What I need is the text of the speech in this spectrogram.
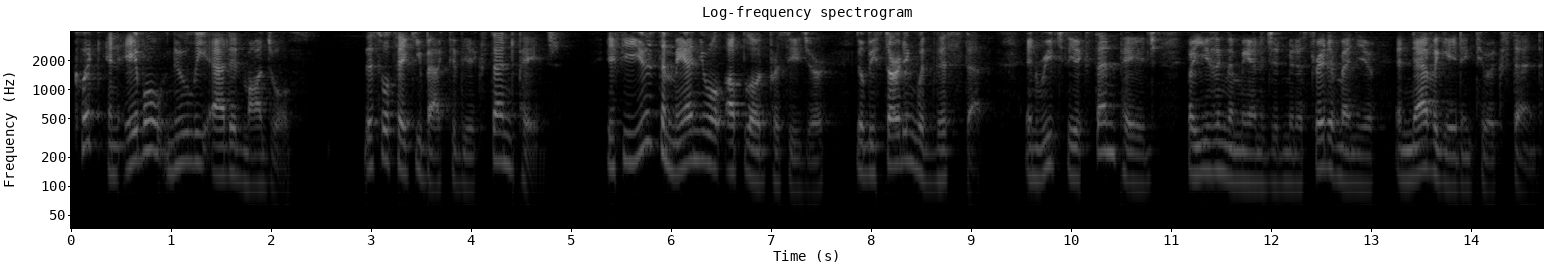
click Enable Newly Added Modules. This will take you back to the Extend page. If you use the manual upload procedure, you'll be starting with this step and reach the Extend page by using the Manage Administrative menu and navigating to Extend.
